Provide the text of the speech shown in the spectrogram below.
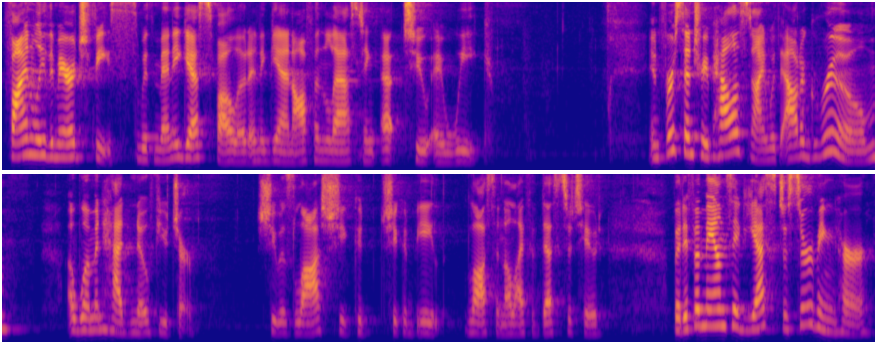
Finally, the marriage feasts, with many guests followed, and again, often lasting up to a week. In first century Palestine, without a groom, a woman had no future. She was lost, she could, she could be lost in a life of destitute. But if a man said yes to serving her,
